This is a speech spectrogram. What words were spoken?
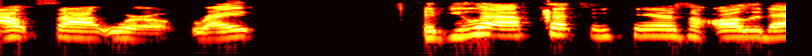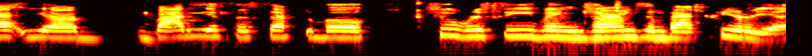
outside world, right? If you have cuts and tears and all of that, your body is susceptible to receiving germs and bacteria.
